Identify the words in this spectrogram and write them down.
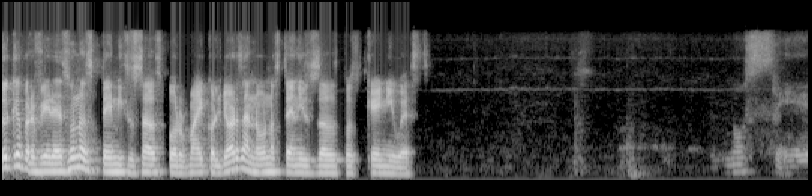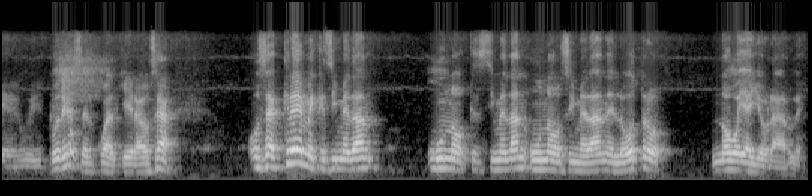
¿Tú qué prefieres? ¿Unos tenis usados por Michael Jordan o unos tenis usados por Kanye West? No sé, güey. Podría ser cualquiera. O sea, o sea, créeme que si me dan uno, que si me dan uno o si me dan el otro, no voy a llorarle.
